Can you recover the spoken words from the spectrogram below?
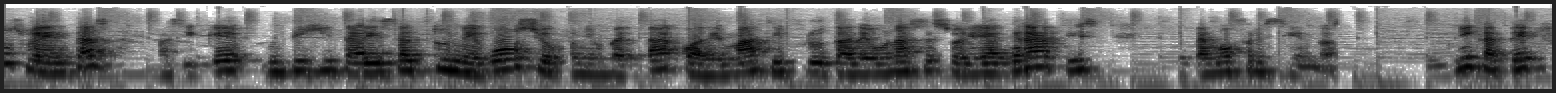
tus ventas Así que digitaliza tu negocio con Invertaco. Además, disfruta de una asesoría gratis que están ofreciendo. Comunícate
